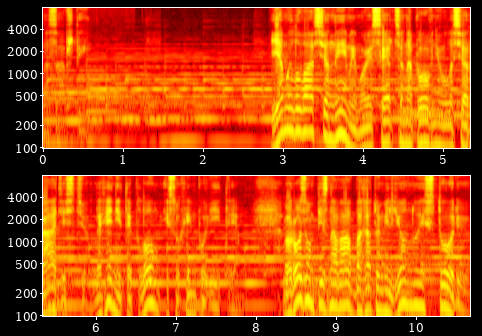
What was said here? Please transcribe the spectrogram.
назавжди. Я милувався ними, моє серце наповнювалося радістю, легені теплом і сухим повітрям. Розум пізнавав багатомільйонну історію.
